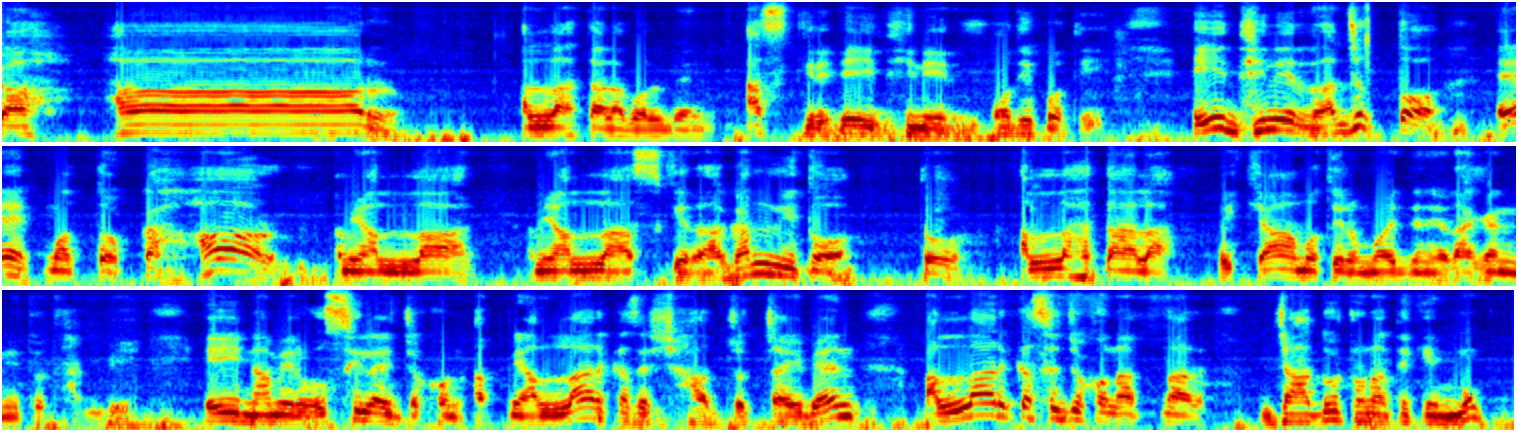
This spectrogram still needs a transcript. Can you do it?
কাহার। আল্লাহ তালা বলবেন, আজকের এই দিনের অধিপতি, এই দিনের রাজত্ব একমাত্র কাহার। আমি আল্লাহ আমি আল্লাহ আজকের রাগান্বিত। তো আল্লাহ তাআলা ওই কিয়ামতের ময়দানে রাগান্বিত থাকবে। এই নামের ওসিলায় যখন আপনি আল্লাহর কাছে সাহায্য চাইবেন, আল্লাহর কাছে যখন আপনার জাদু টোনা থেকে মুক্ত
